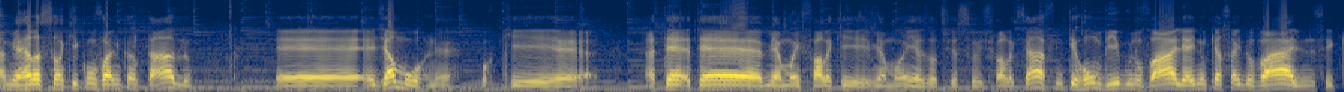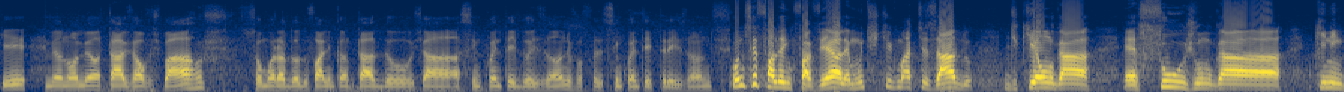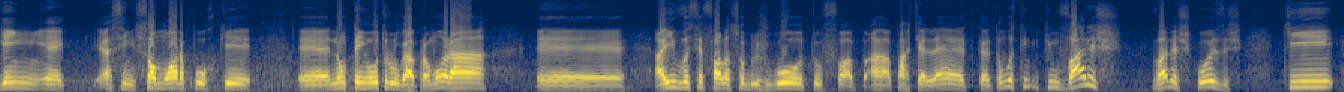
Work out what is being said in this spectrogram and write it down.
a minha relação aqui com o Vale Encantado é, é de amor, né? Porque até, até minha mãe fala que, minha mãe e as outras pessoas falam que ah, enterrou um umbigo no vale, aí não quer sair do vale, não sei o quê. Meu nome é Otávio Alves Barros, sou morador do Vale Encantado já há 52 anos, vou fazer 53 anos. Quando você fala em favela, é muito estigmatizado de que é um lugar é, sujo, um lugar que ninguém é, assim, só mora porque é, não tem outro lugar para morar. É, aí você fala sobre o esgoto, a parte elétrica, então você tem, tem várias, várias coisas que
